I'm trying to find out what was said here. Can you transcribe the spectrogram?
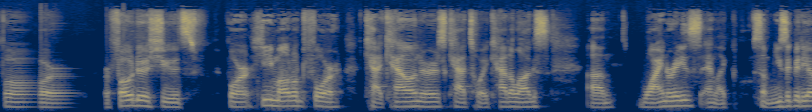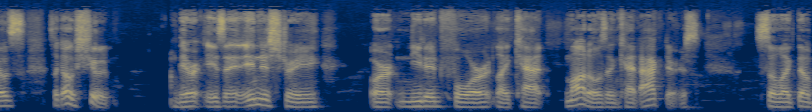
for, for photo shoots for he modeled for cat calendars, cat toy catalogs, um, wineries, and like some music videos. It's like oh shoot, there is an industry or needed for like cat models and cat actors so like the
